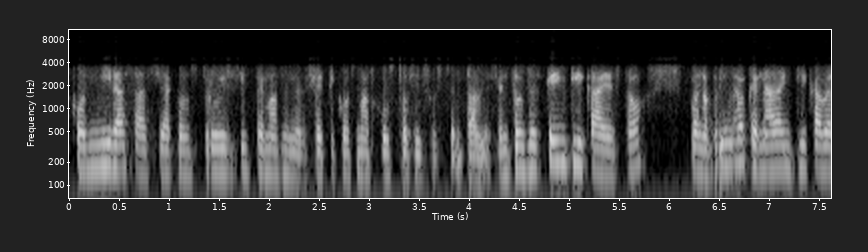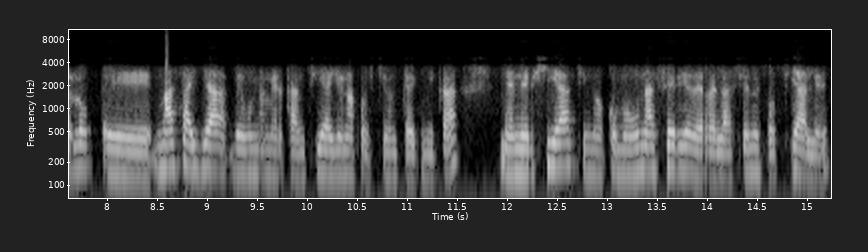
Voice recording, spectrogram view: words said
con miras hacia construir sistemas energéticos más justos y sustentables. Entonces, ¿qué implica esto? Bueno, primero que nada implica verlo eh, más allá de una mercancía y una cuestión técnica, la energía, sino como una serie de relaciones sociales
